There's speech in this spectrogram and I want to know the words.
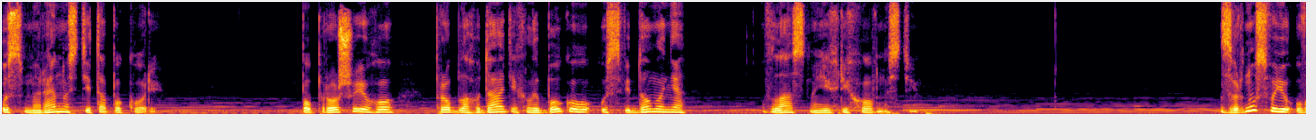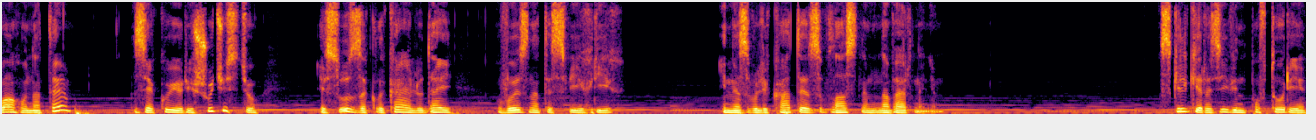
у смиренності та покорі. Попрошу Його про благодать глибокого усвідомлення власної гріховності. Зверну свою увагу на те, з якою рішучістю Ісус закликає людей визнати свій гріх і не зволікати з власним наверненням. Скільки разів Він повторює,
